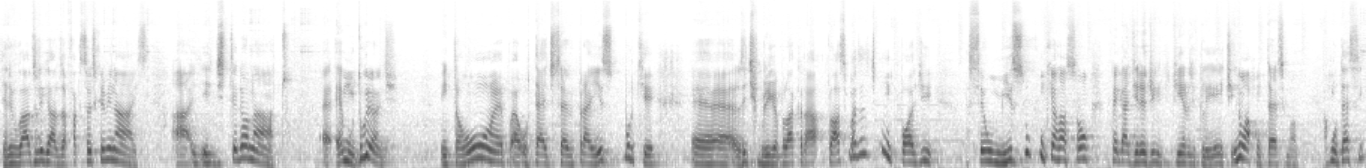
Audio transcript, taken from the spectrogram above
de advogados ligados a facções criminais, a, de estelionato, é, é muito grande. Então, é, o TED serve para isso, porque é, a gente briga pela classe, mas a gente não pode ser omisso com relação a pegar dinheiro de, dinheiro de cliente. E não acontece, uma, acontece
